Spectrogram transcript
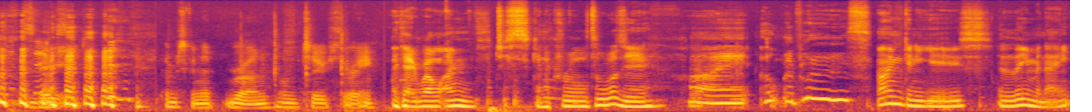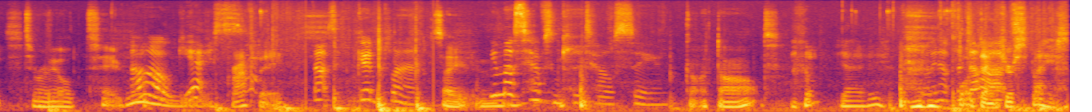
One. I'm just gonna run. One, two, three. okay, well, I'm just gonna crawl towards you. Hi, help me, please. I'm gonna use illuminate to reveal two. Oh yes, Crafty. that's a good plan. So You must have some key tiles soon. got a dart. Yay! Going up the What a dart. dangerous space.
